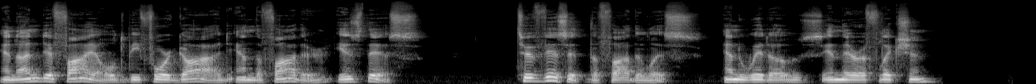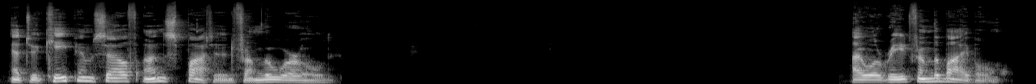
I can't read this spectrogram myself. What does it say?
and undefiled before God and the Father is this to visit the fatherless and widows in their affliction, and to keep himself unspotted from the world. I will read from the Bible.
